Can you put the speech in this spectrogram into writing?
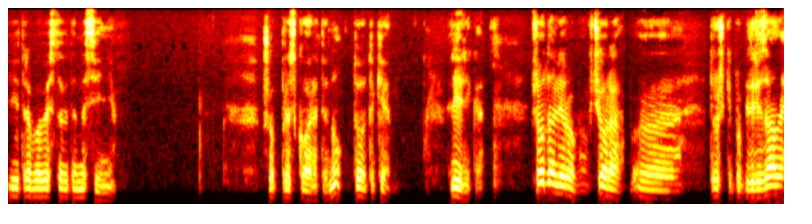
їй треба виставити насіння, щоб прискорити. Ну, то таке лірика. Що далі робимо? Вчора е, трошки попідрізали.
